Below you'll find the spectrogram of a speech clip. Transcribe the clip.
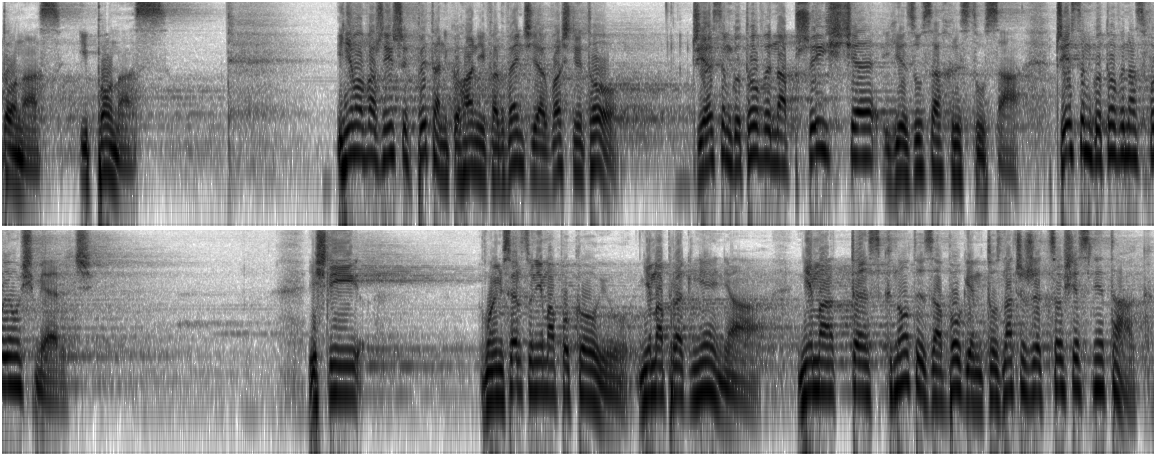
do nas i po nas. I nie ma ważniejszych pytań, kochani, w Adwencie, jak właśnie to, czy ja jestem gotowy na przyjście Jezusa Chrystusa? Czy jestem gotowy na swoją śmierć? Jeśli w moim sercu nie ma pokoju, nie ma pragnienia, nie ma tęsknoty za Bogiem, to znaczy, że coś jest nie tak.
